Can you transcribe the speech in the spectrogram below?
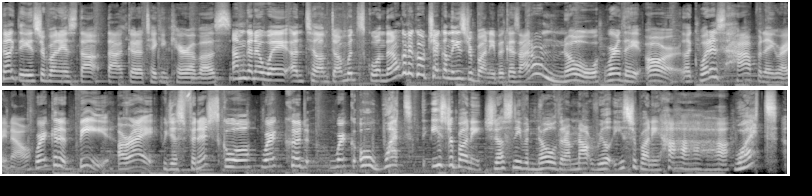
I feel like the Easter Bunny is not that good at taking care of us. I'm gonna wait until I'm done with school and then I'm gonna go check on the Easter Bunny because I don't know where they are. Like, what is happening right now? Where could it be? All right, we just finished school. Where could, where, oh, what? The Easter Bunny. She doesn't even know that I'm not real Easter Bunny. Ha ha ha ha ha. What?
